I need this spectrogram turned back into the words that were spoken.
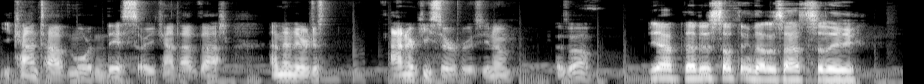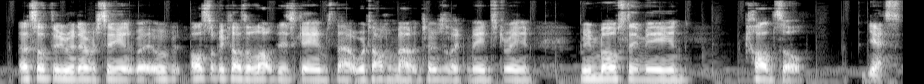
You can't have more than this or you can't have that. And then there are just anarchy servers. You know, as well. Yeah, that is something that is actually that's something we've never seen. But it would be- also because a lot of these games that we're talking about in terms of like mainstream, we mostly mean console. Yes.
